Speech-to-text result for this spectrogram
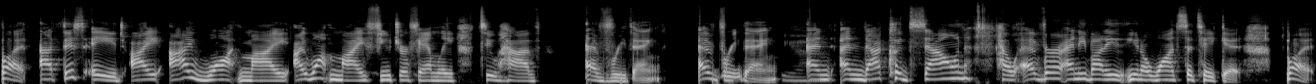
But at this age, I I want my I want my future family to have everything. Everything Yeah. and and that could sound however anybody you know wants to take it but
